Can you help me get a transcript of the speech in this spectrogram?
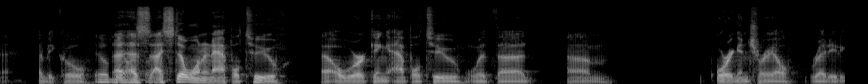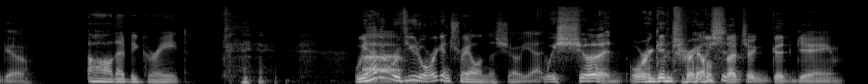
that'd be cool. Be I, I- I still want an Apple II, a working Apple II with uh, um, Oregon Trail ready to go. Oh, that'd be great. We haven't Um, reviewed Oregon Trail on the show yet. We should. Oregon Trail should- such a good game.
